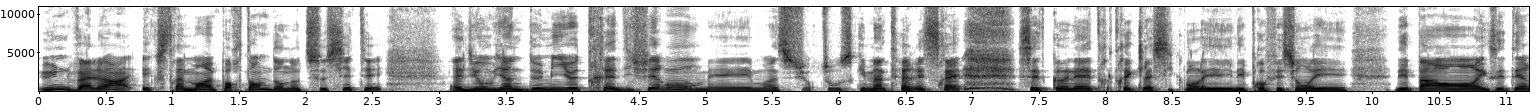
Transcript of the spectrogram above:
une valeur extrêmement importante dans notre société. Elle dit on vient de deux milieux très différents, mais moi surtout ce qui m'intéresserait, c'est de connaître très classiquement les, professions des, parents, etc.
